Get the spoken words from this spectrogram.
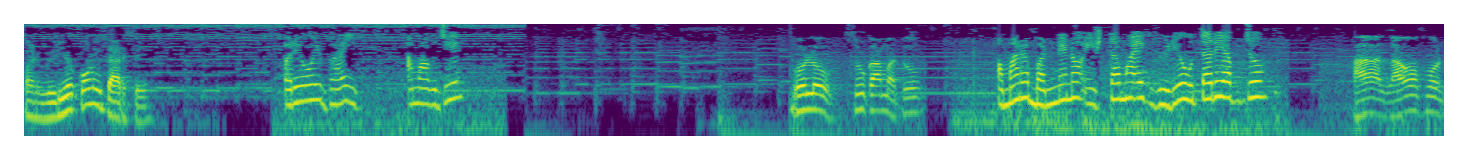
પણ વીડિયો કોણ ઉતારશે? અરે ઓય ભાઈ આમ આવજે. બોલો શું કામ હતું? અમારા બંનેનો ઇન્સ્ટામાં એક વીડિયો ઉતારી આપજો. હા લાવો ફોન.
